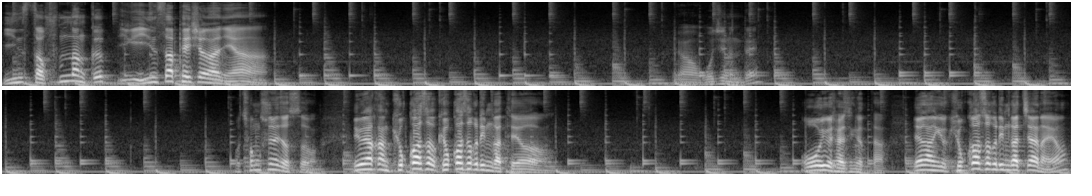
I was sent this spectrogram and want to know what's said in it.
인스타 훈남급? 이게 인싸 패션 아니야 야 오지는데? 어, 청순해졌어. 이거 약간 교과서 교과서 그림 같아요. 오 이거 잘생겼다. 약간 이거 교과서 그림 같지 않아요?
